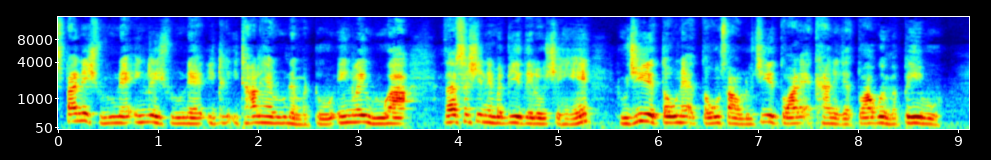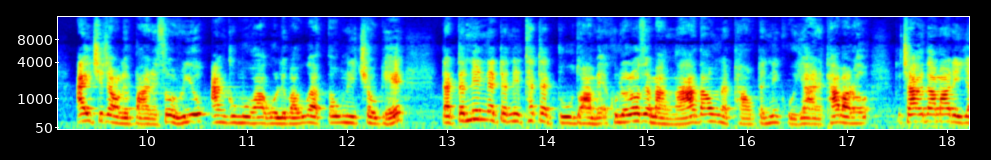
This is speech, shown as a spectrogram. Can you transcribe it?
Spanish rule နဲ့ English rule နဲ့ Italian rule နဲ့မတူ English rule ကအသက်16နှစ်မပြည့်သေးလို့ရှိရင်လူကြီးတွေတုံးတဲ့အတုံးဆောင်လူကြီးတွေသွားတဲ့အခန်းတွေသွားခွင့်မပေးဘူးအဲ့ချက်ကြောင့်လည်းပါတယ်ဆို Rio Angumoha ကိုလီဗာပူးက3နှစ်ချုပ်တယ်ဒါတစ်နှစ်နဲ့တစ်နှစ်ထပ်ထပ်တူးသွားမယ်အခုလောလောဆယ်မှာ9200တစ်နှစ်ကိုရတယ်ထားပါတော့တခြားကသားမတွေရ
